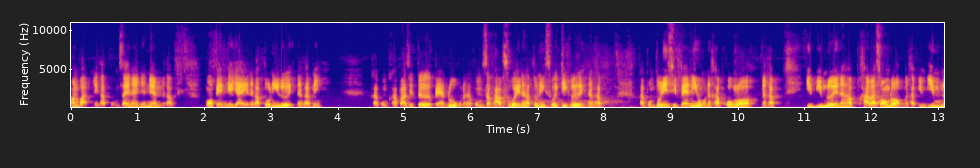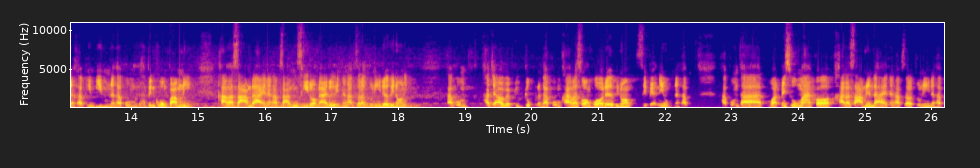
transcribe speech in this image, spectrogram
3,000วัตต์นี่ครับผมใส่ในแน่นๆนะครับหมอแปลงใหญ่ๆนะครับตัวนี้เลยนะครับนี่ครับผมคาปาซิเตอร์8ลูกนะครับผมสภาพสวยนะครับตัวนี้สวยกิ๊กเลยนะครับครับผมตัวนี้18นิ้วนะครับโครงรอนะครับอิ่มๆเลยนะครับค่าละ2ดอกนะครับอิ่มๆนะครับอิ่มๆนะครับผมถ้าเป็นโครงปั๊มนี่ค่าละ3ได้นะครับ3ถึง4ดอกได้เลยนะครับสำหรับตัวนี้เด้อพี่น้องนี่ ครับผมถ้าจะเอาแบบจุกๆนะครับผมค่าละ2พอเด้อพี่น้อง18นิ้วนะครับครับผมถ้าวัดไม่สูงมากก็ค่าละ3เล่นได้นะครับสำหรับตัวนี้นะครับ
